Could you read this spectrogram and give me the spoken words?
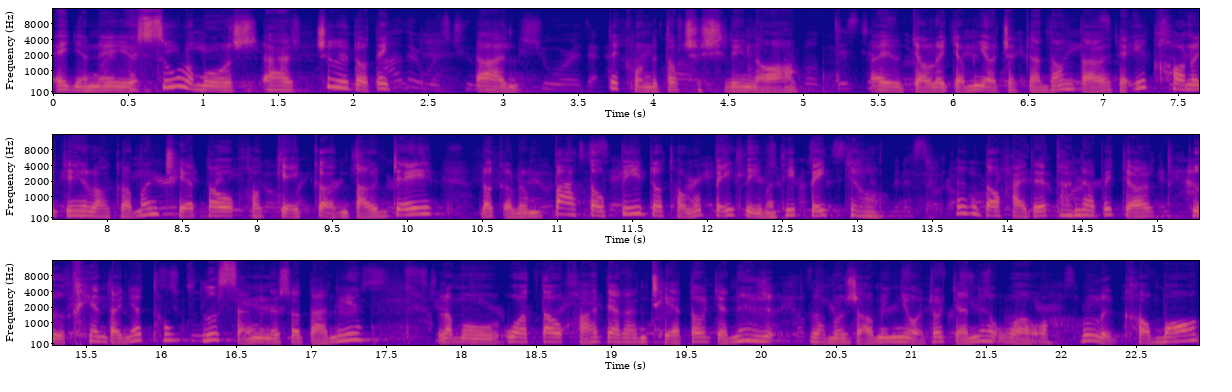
ja ne je sulomu chui to te te kon to chi shi no ai cho le chấm nhiều chắc cần đón tới thì ít khó nó chơi là còn mình chia tàu khó kể cần tới đây là còn lần ba tàu pi đó thầu lúc bé thì mình thấy bé cho. thế còn tàu hải để thằng nào bé cho cử khen tàu nhất thúc lúc sáng mình sợ tàu này là một qua tàu khó để làm chia tàu cho nên là một rõ mình nhỏ cho cho nên qua lực khó mó.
